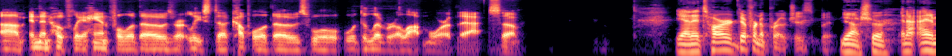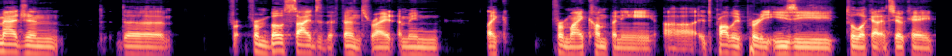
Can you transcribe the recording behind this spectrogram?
Um, and then hopefully a handful of those, or at least a couple of those will will deliver a lot more of that. So Yeah, and it's hard. different approaches, but Yeah, sure. And I, I imagine the fr- from both sides of the fence, right? I mean, like for my company, uh, it's probably pretty easy to look at and say, okay,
